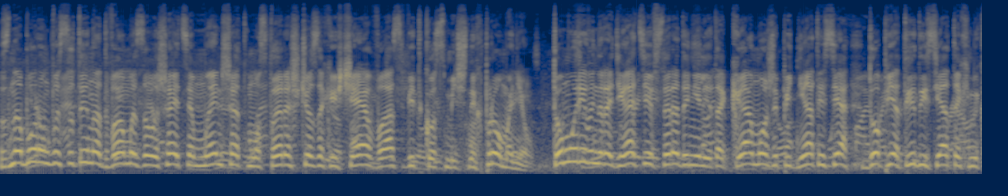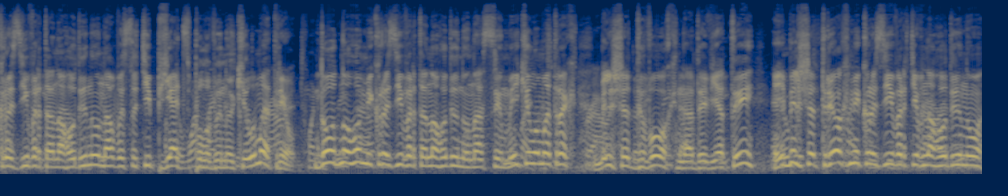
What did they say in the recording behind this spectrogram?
З набором висоти над вами залишається менша атмосфера, що захищає вас від космічних променів. Тому рівень радіації всередині літака може піднятися до 0,5 мікрозіверта на годину на висоті 5,5 кілометрів. До 1 мікрозіверта на годину на 7 кілометрах, більше 2 на 9 і більше 3 мікрозівертів на годину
